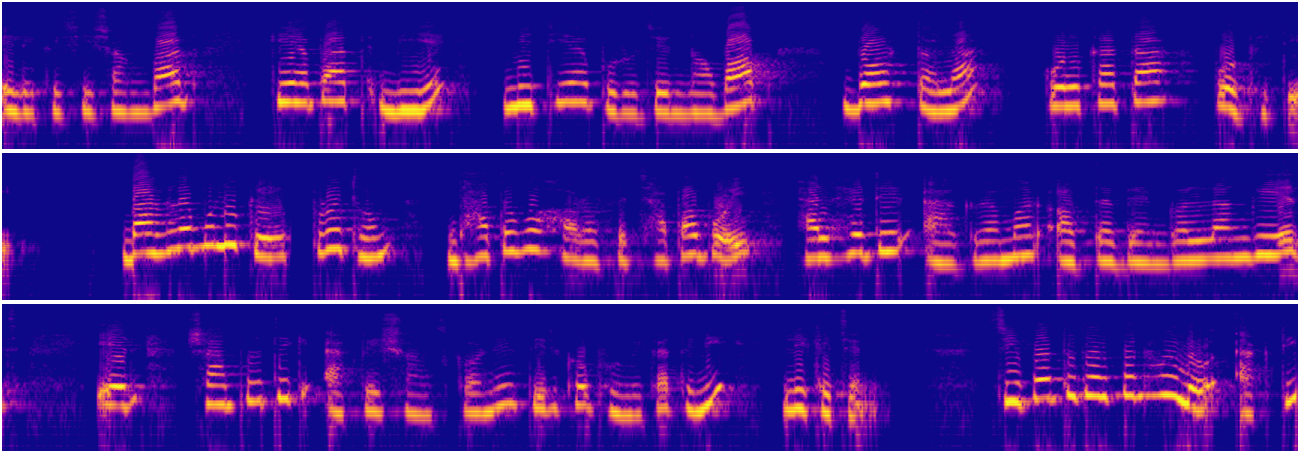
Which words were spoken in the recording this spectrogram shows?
এলেকেশি সংবাদ, কেয়াবাত মিয়ে মিটিয়া বুরুজের নবাব, বটতলা, কলকাতা প্রভৃতি। বাংলা মুলুকে প্রথম ধাতব হরফে ছাপা বই হ্যালহেডের a grammar of the Bengal language এর সাম্প্রতিক একটি সংস্করণের দীর্ঘ ভূমিকা তিনি লিখেছেন। শ্রীপান্ত দর্পণ হল একটি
